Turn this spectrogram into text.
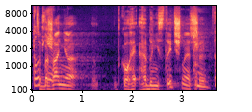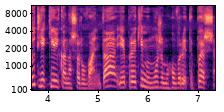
Тут Це є- бажання такого гедоністичне чи Тут є кілька нашарувань, да, про які ми можемо говорити. Перше,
